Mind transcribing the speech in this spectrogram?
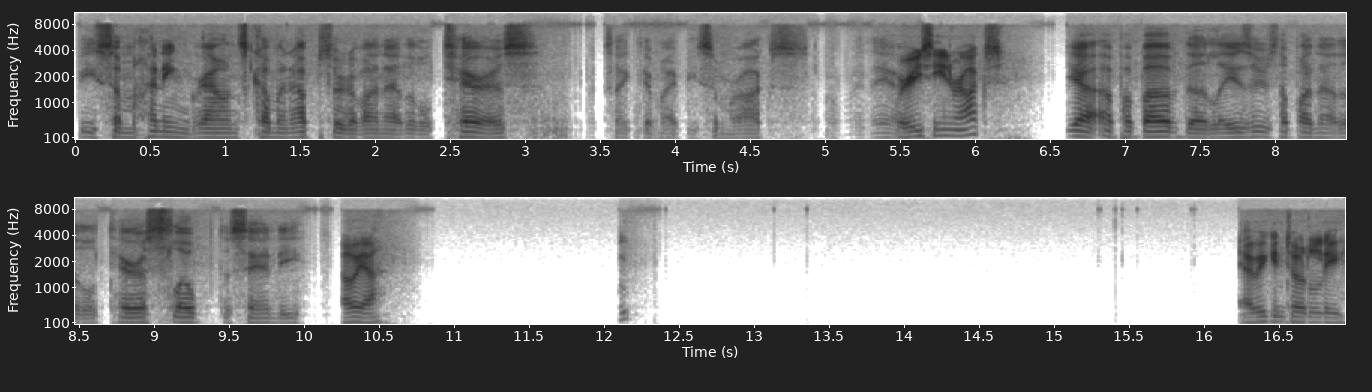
be some hunting grounds coming up sort of on that little terrace. Looks like there might be some rocks over there. Where are you seeing rocks? Yeah, up above the lasers, up on that little terrace slope, the sandy. Oh, yeah. Yeah, we can totally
